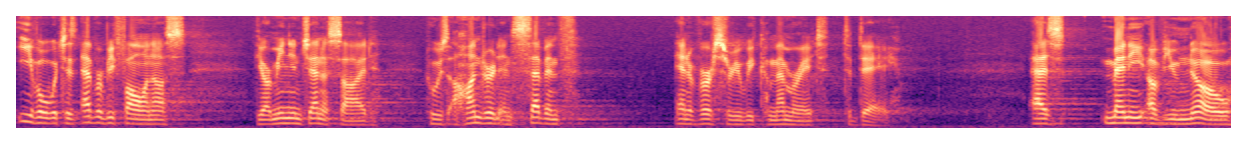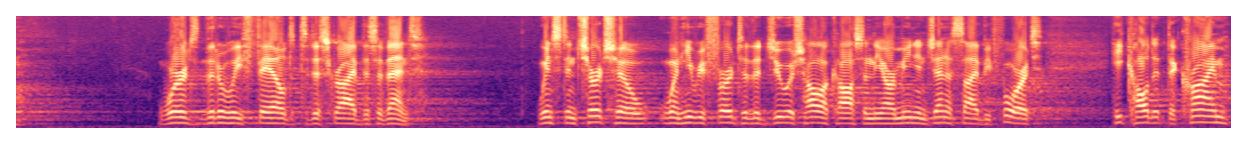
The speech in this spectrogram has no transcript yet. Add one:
evil which has ever befallen us, the Armenian genocide, whose 107th anniversary we commemorate today. As many of you know, words literally failed to describe this event. Winston Churchill, when he referred to the Jewish Holocaust and the Armenian genocide before it, he called it the crime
